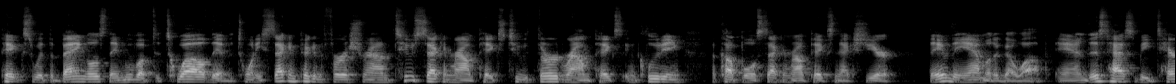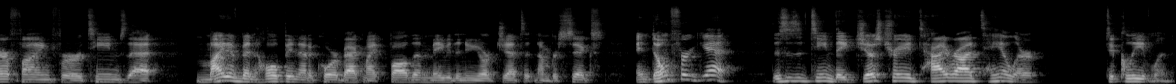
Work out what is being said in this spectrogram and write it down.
picks with the Bengals. They move up to 12. They have the 22nd pick in the first round, two second round picks, two third round picks, including a couple of second round picks next year. They have the ammo to go up. And this has to be terrifying for teams that might have been hoping that a quarterback might fall them, maybe the New York Jets at number six. And don't forget, this is a team, they just traded Tyrod Taylor to Cleveland.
